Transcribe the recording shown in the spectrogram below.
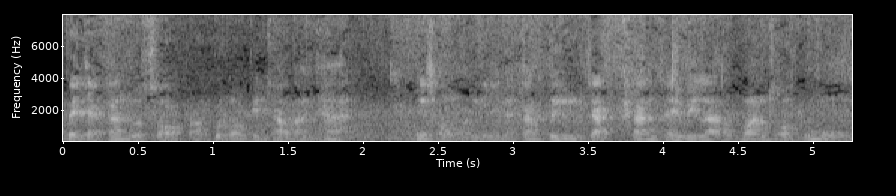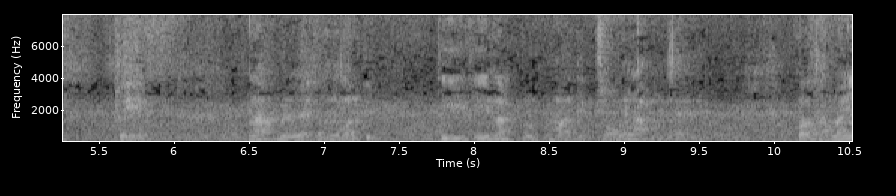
แต่จากการตรวจสอบปรากฏว่าเป็นชาวต่างชาติในสองวันนี้นะครับ ซึ่งจากการใช้เวลาประมาณสองชั่วโมงเศษนับเรือจำนวนติดที่ที่นับรวมประมาณสิบสองลำเลยก็ทำให้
